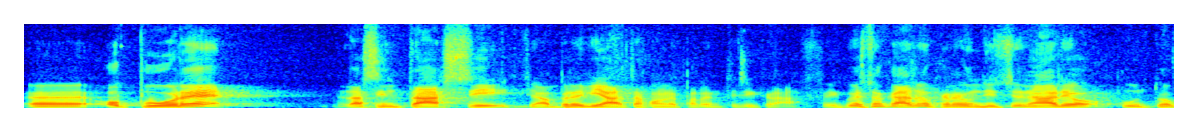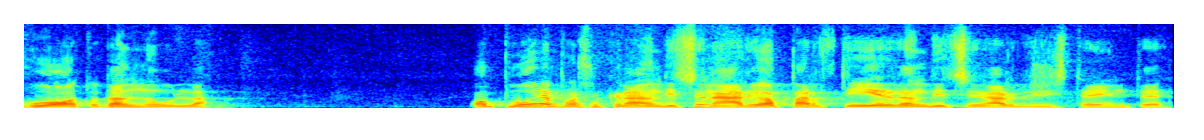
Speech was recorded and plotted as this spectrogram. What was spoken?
Eh, oppure la sintassi cioè, abbreviata con le parentesi graph. In questo caso creo un dizionario appunto vuoto, dal nulla. Oppure posso creare un dizionario a partire da un dizionario esistente,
